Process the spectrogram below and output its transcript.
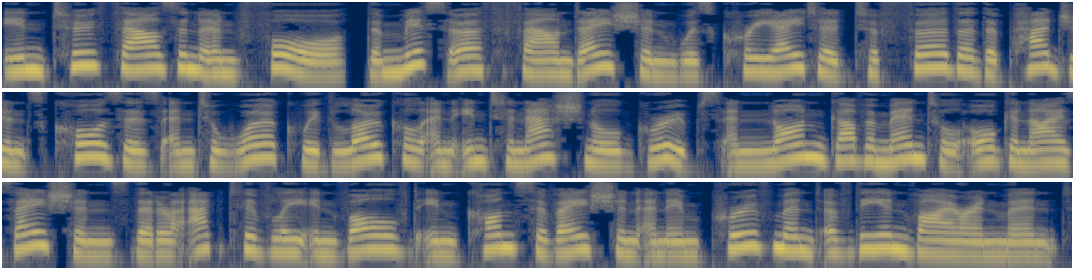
In 2004, the Miss Earth Foundation was created to further the pageant's causes and to work with local and international groups and non-governmental organizations that are actively involved in conservation and improvement of the environment.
